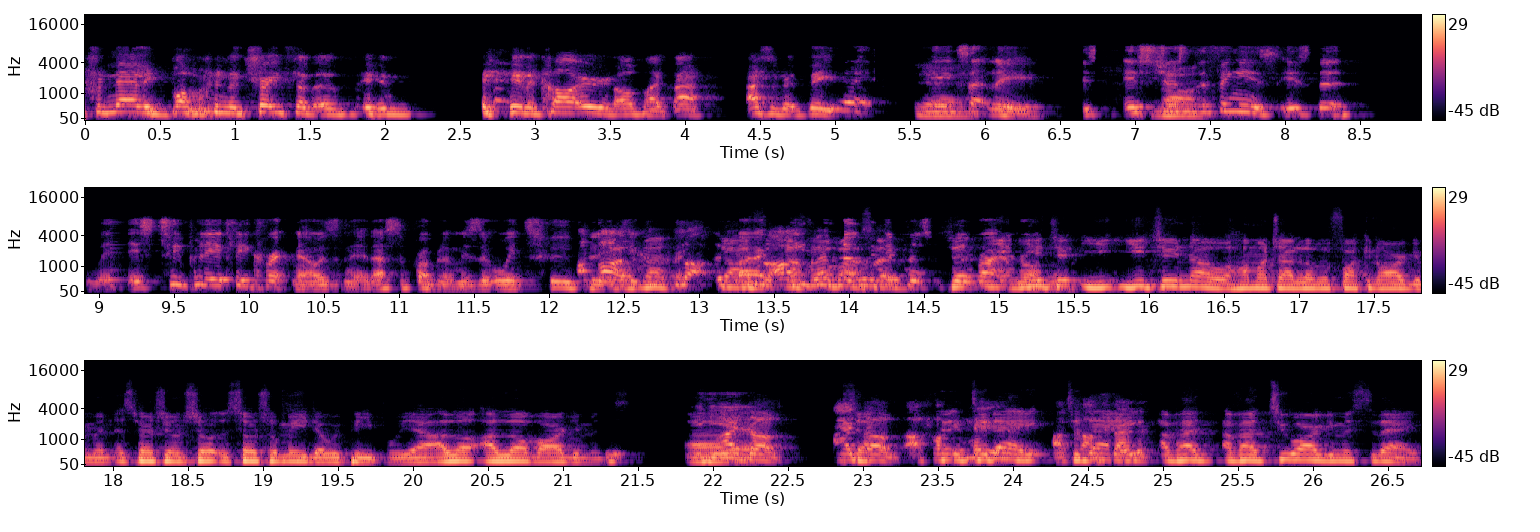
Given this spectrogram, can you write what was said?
for nearly bombing the trade centers in in a cartoon. I was like, that that's a bit deep. Yeah, Yeah. Exactly. It's it's just No. the thing is is that it's too politically correct now, isn't it? That's the problem. Is that we're too Oh, politically correct. it's- Yeah, Like, it's- I- people I- know the I- difference So between right and you, you, two, you, you two know how much I love a fucking argument, especially on so, social media with people. Yeah, I love I love arguments. Uh, Yeah. I don't. I So, don't. I t- fucking hate it. today, I today. I've had I've had two arguments today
